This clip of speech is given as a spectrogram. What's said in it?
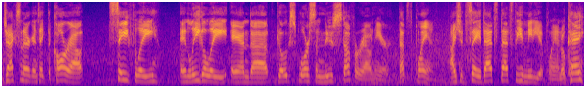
Jackson and I are gonna take the car out safely and legally and uh, go explore some new stuff around here. That's the plan. I should say that's that's the immediate plan. Okay.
